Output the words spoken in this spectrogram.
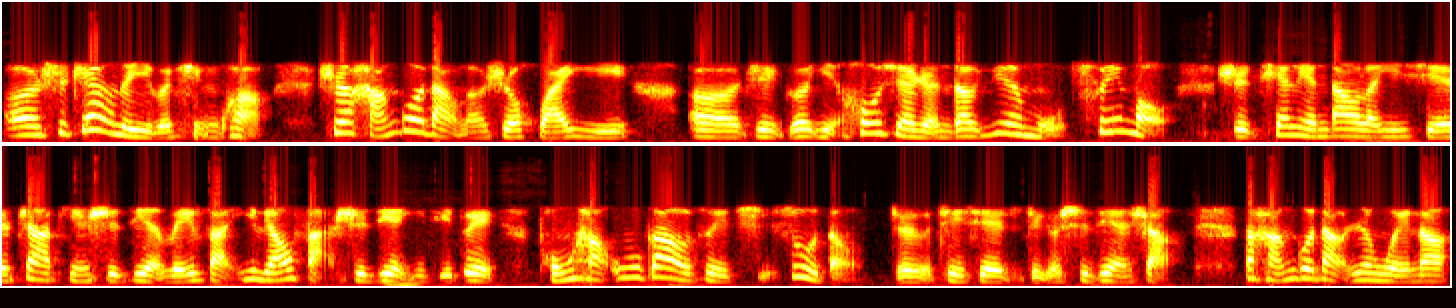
呃，是这样的一个情况，是韩国党呢是怀疑，呃，这个尹候选人的岳母崔某是牵连到了一些诈骗事件、违反医疗法事件以及对同行诬告罪起诉等这个这些这个事件上。那韩国党认为呢，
